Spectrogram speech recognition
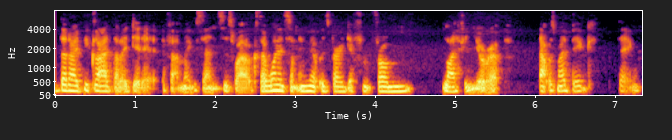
that I'd be glad that I did it, if that makes sense as well, because I wanted something that was very different from life in Europe. That was my big thing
